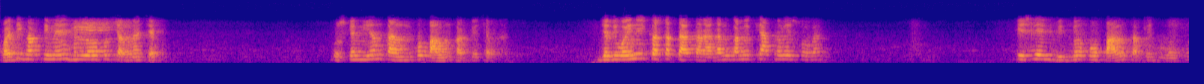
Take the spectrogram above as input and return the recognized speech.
वैदिक भक्ति में हम लोगों को चलना चाहिए। उसके नियम कानून को पालन करके चलना यदि वही नहीं कर सकता तो रागानुगा में क्या प्रवेश होगा? इसलिए इन विधियों को पालन करके हम को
